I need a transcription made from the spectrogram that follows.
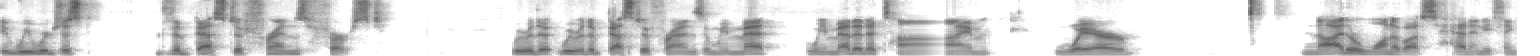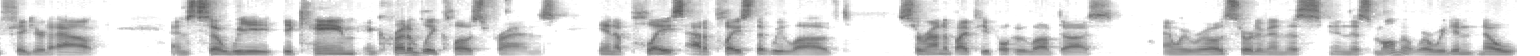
we were just the best of friends first. We were the we were the best of friends and we met we met at a time where neither one of us had anything figured out. And so we became incredibly close friends in a place at a place that we loved, surrounded by people who loved us, and we were both sort of in this in this moment where we didn't know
